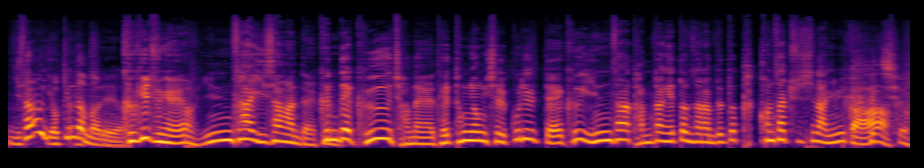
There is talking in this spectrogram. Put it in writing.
이상하게 엮인단 그렇죠. 말이에요. 그게 중요해요. 인사 이상한데. 근데 음. 그 전에 대통령실 꾸릴 때 그 인사 담당했던 사람들도 다 검사 출신 아닙니까? 그렇죠.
